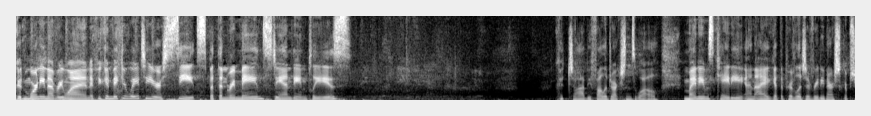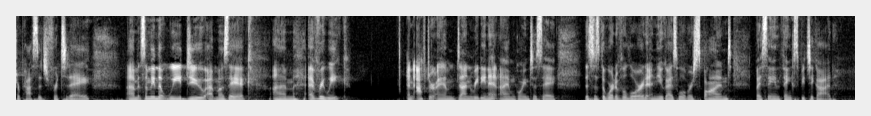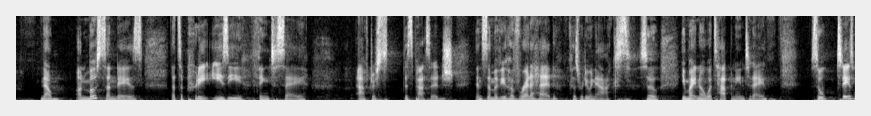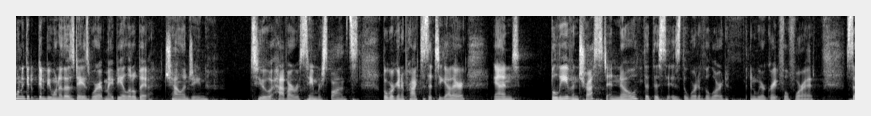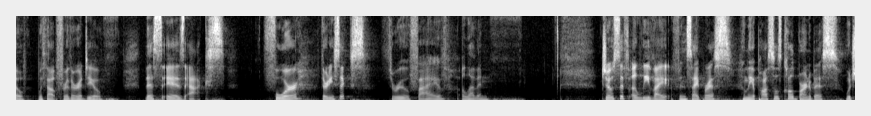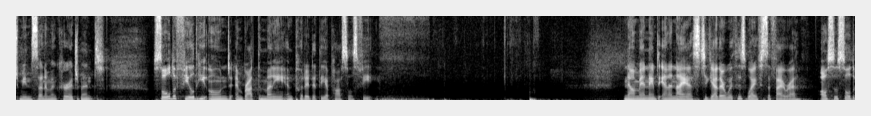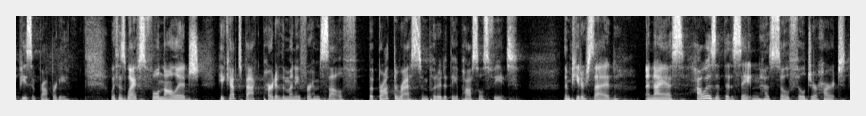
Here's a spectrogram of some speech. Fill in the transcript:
Good morning, everyone. If you can make your way to your seats, but then remain standing, please. Good job. You follow directions well. My name is Katie, and I get the privilege of reading our scripture passage for today. Um, it's something that we do at Mosaic um, every week. And after I am done reading it, I am going to say, This is the word of the Lord, and you guys will respond by saying, Thanks be to God. Now, on most Sundays, that's a pretty easy thing to say after this passage. And some of you have read ahead because we're doing Acts. So you might know what's happening today. So today's going to be one of those days where it might be a little bit challenging to have our same response, but we're going to practice it together and believe and trust and know that this is the word of the Lord, and we're grateful for it. So, without further ado, this is Acts 4:36 through 5:11. Joseph, a Levite from Cyprus, whom the apostles called Barnabas, which means son of encouragement, sold a field he owned and brought the money and put it at the apostles' feet. Now, a man named Ananias, together with his wife Sapphira, also sold a piece of property. With his wife's full knowledge, he kept back part of the money for himself, but brought the rest and put it at the apostles' feet. Then Peter said, Ananias, how is it that Satan has so filled your heart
